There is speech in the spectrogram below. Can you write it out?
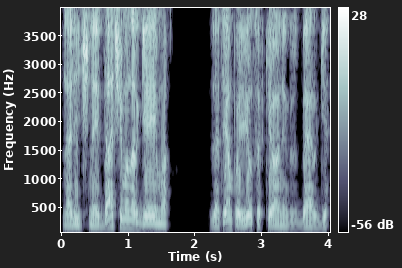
на личной даче Маннергейма, затем появился в Кёнигсберге.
